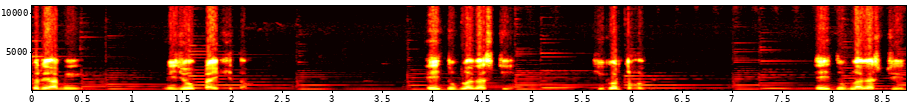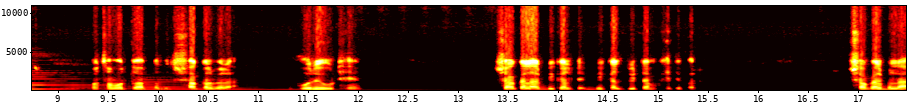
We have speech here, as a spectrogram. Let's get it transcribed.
করে আমি নিজেও প্রায় খেতাম। এই দুবলা গাছটি কি করতে হবে? এই দুবলা গাছটির প্রথমত আপনাদের সকালবেলা ভোরে উঠে সকাল আর বিকাল বিকাল দুই টাইম খেতে পারেন। সকালবেলা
